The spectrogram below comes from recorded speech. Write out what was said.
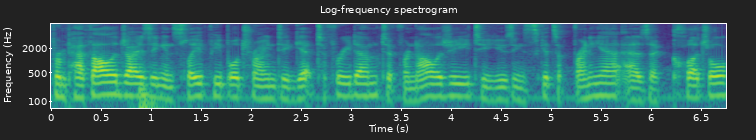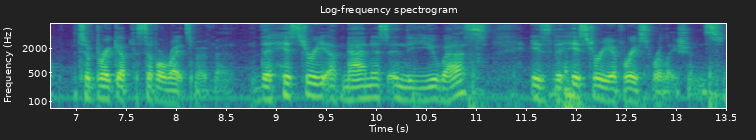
From pathologizing enslaved people trying to get to freedom, to phrenology, to using schizophrenia as a cudgel to break up the civil rights movement. The history of madness in the US is the history of race relations.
